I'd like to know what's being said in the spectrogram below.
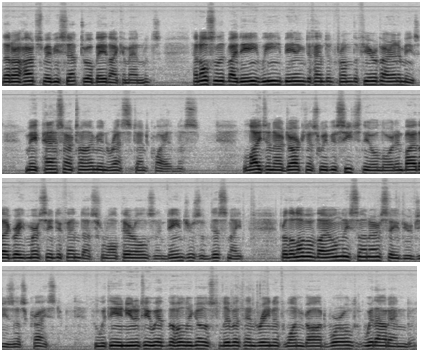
that our hearts may be set to obey thy commandments and also that by thee we, being defended from the fear of our enemies, may pass our time in rest and quietness. Lighten our darkness, we beseech thee, O Lord, and by thy great mercy defend us from all perils and dangers of this night, for the love of thy only Son, our Saviour, Jesus Christ, who with thee in unity with the Holy Ghost liveth and reigneth one God, world without end.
